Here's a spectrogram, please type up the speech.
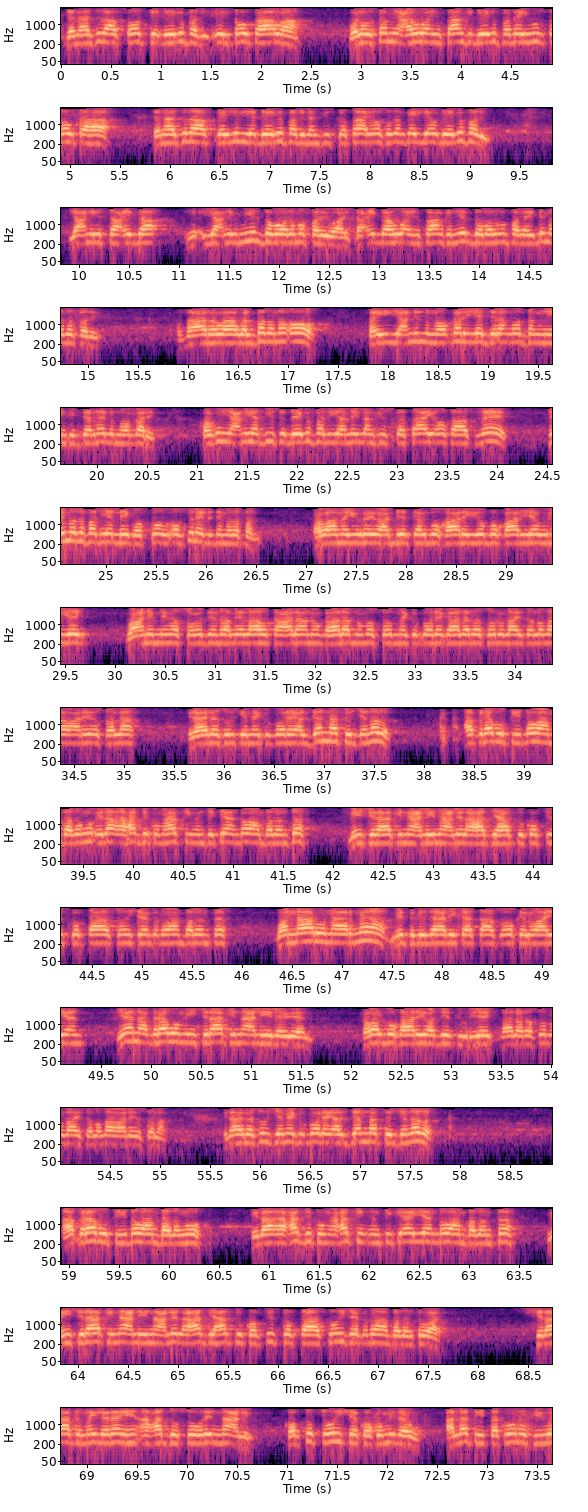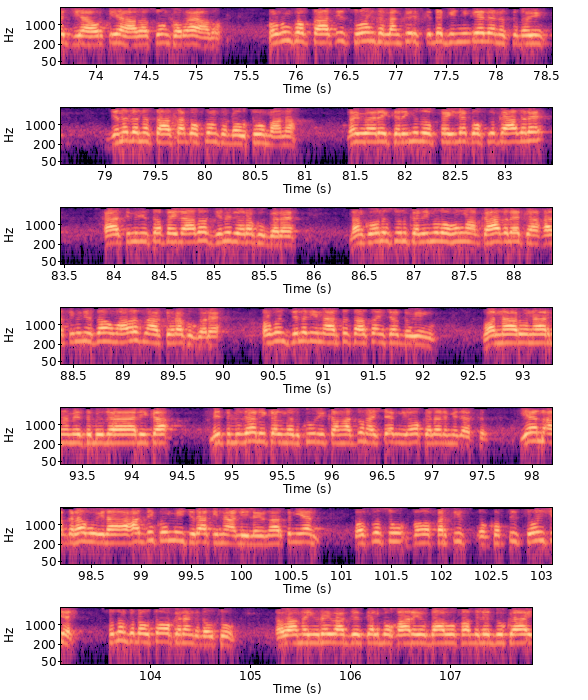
janaazadaas soodka dheegi fadi sawtaha walaw samica huwa insaanka dheegi faday hu sawtaha janaazadaas gaylidi dheegi fadi lankiskasaay oo sadan gayli dheegi fadi. Yani saaciga yani miir daboolama fadi waayo. Saaciga huwa insaanka miir daboolama faday dhimada fadi. Waa walbadana oo fay yani lanoo gari iya jiran oo dangninka jarnay lanoo gari. Kalku yani hadiisu dheegi fadiya lankiskasaay oo saas le dhimada fadiya leg obsala dhimada fadi. Rawaama yuriy xadiidka albukaariy bukaariya uriyey وan ibni mascuudin radi allahu taala anhu gaala ibnu mascuud may ka golay gaala rasuul lahi sala الlahu alayhi wasalam ilahi rasuulki may ka golay aljanatu janada aqrabu ti dhawaan badan ilaa axadikum hadki intiken dhawaan badanta min shiraaki nacli nacli ahadi hadka koftis koftaa son sheega dhawaan badanta wanaaru naarna mitlu dalika saas oo kal waayen yan aqrabu min shiraaki nacli layen rawa lbukaariy hadidka uriyey qaala rasuul lahi sala الlahu alayhi wasalam ilahi rasuulki may ka golay aljanatu janada aqrabu ti dhawaan badano ilaa axadikum axadkin intikayan dhawaan badanta min shiraaki nacli nacli axadi hadka koftis koftaa son sheega dhawaan badanta waay shiraaka maylarahin axadu suuri nacli kofta soonshe kokumid aw alati takunu fi wajiha horti ahaada soonka hor ahaado kalkun koftaasi soonka lanka iska dhaginyigeedan iska dhawin janadana saasa kofkanka dhawto mana may weelay kalimado fayle kofka ka hadle kaatimadiisa faylaado ora ku gale lankona sun kalimado hunga ka hadle kaatimadiisa humaadas naarti ora ku gale kalkun janadii naarta saasa insha dhawin wanaaru naarna mitlu dalika mitlu dalika almadkuuri kan haduna sheegni oo kale la mid arta yan aqrabu ilaa axadikum min shiraaki nacli naartan yan kofka fartis koftis soonshe sudonka dhawto oo kalen ka dhawto rawaama yuray adidka albukaariy baabu fadli bukaay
